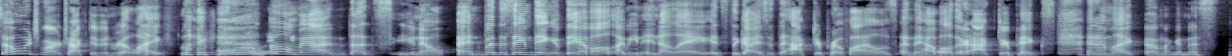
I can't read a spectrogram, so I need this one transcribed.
so much more attractive in real life. Like, totally. oh man, that's, you know, and, but the same thing, if they have all, I mean, in LA, it's the guys with the actor profiles and they have all their actor pics. And I'm like, oh my goodness.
